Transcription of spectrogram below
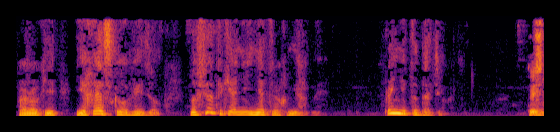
пророк Ехеска увидел. Но все-таки они не трехмерные. Принято да делать. То есть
